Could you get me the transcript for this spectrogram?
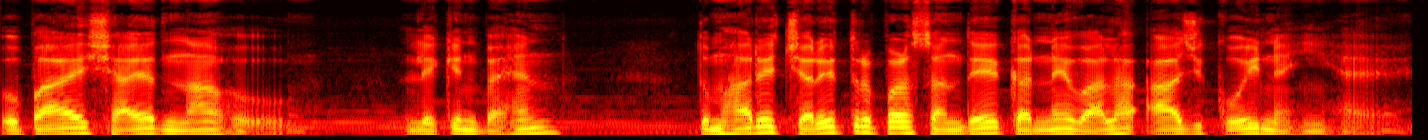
उपाय शायद ना हो। लेकिन बहन, तुम्हारे चरित्र पर संदेह करने वाला आज कोई नहीं है।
